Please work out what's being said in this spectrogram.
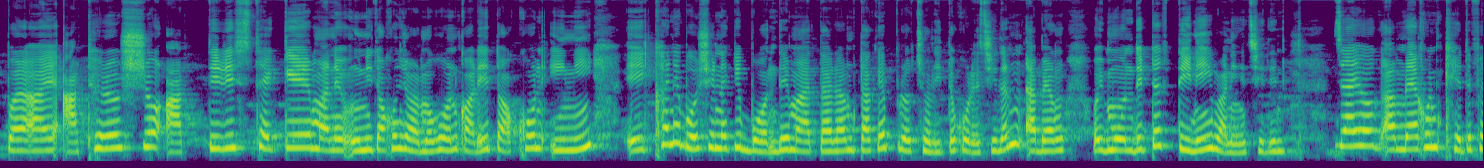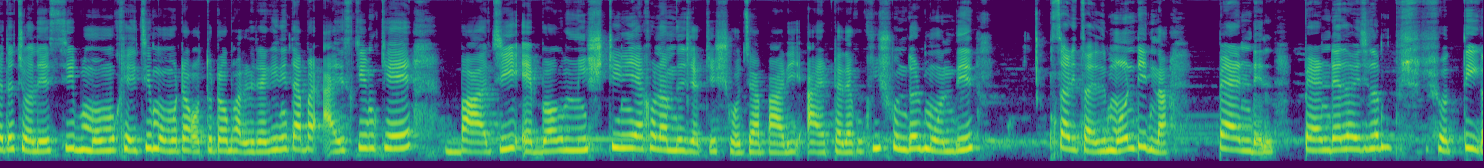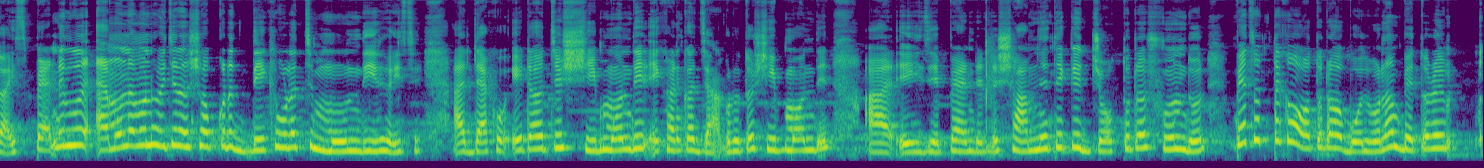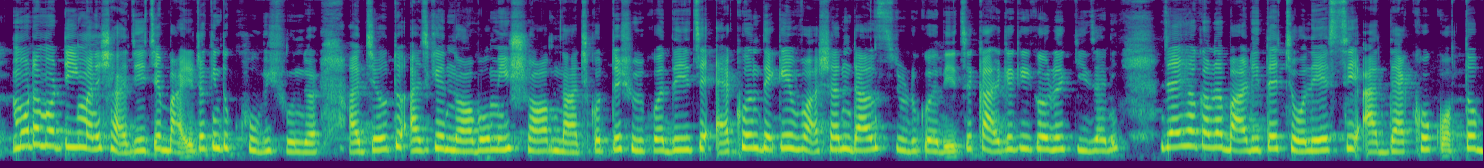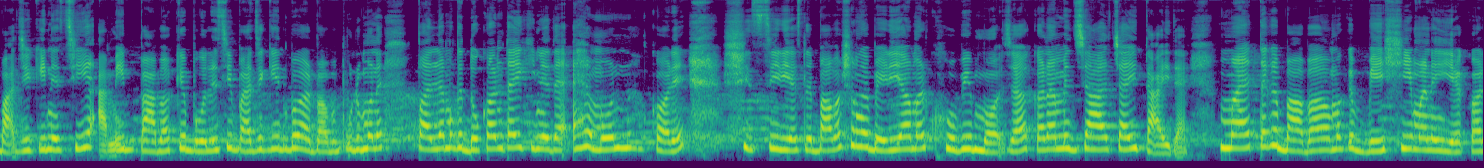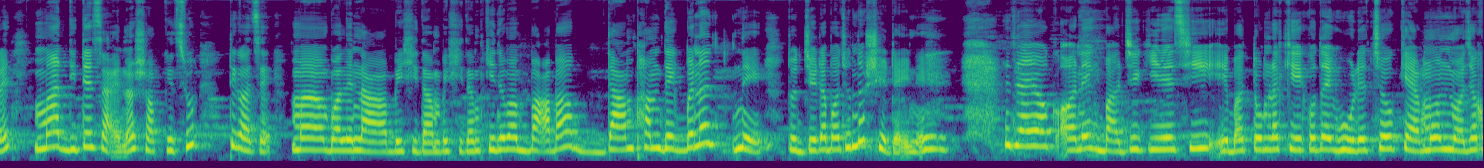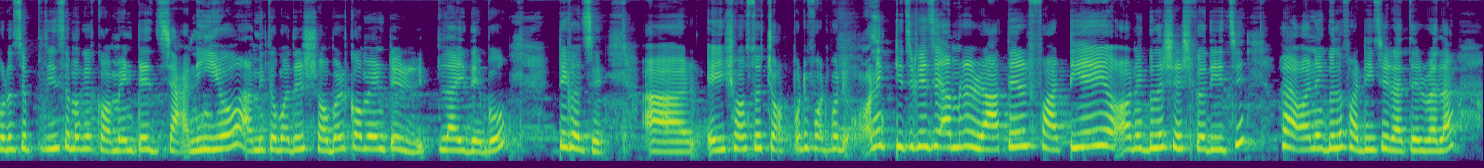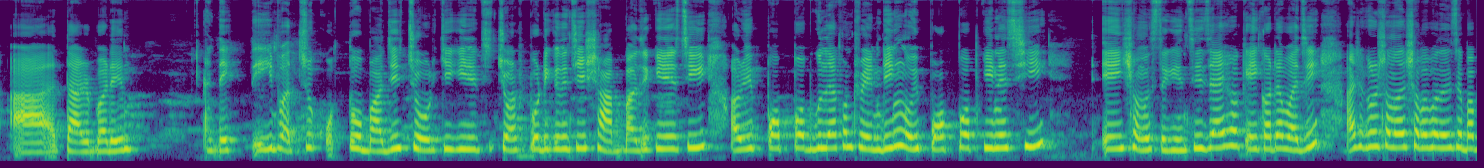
প্রায় আঠেরোশো আটত্রিশ থেকে মানে উনি তখন জন্মগ্রহণ করে, তখন ইনি এইখানে বসে নাকি বন্দে মাতারামটাকে প্রচলিত করেছিলেন এবং ওই মন্দিরটা তিনিই বানিয়েছিলেন। যাই হোক, আমরা এখন খেতে ফেতে চলে এসেছি। মোমো খেয়েছি, মোমোটা অতটাও ভালো লাগেনি। তারপর আইসক্রিম খেয়ে বাজি এবং মিষ্টি নিয়ে এখন আমাদের যাচ্ছি সোজা বাড়ি। আর একটা দেখো কী সুন্দর মন্দির সরি সরি মন্দির না, প্যান্ডেল। প্যান্ডেল হয়েছিল, সত্যি গাইস প্যান্ডেলগুলো এমন এমন হয়েছে না, সব করে দেখে মনে হচ্ছে মন্দির হয়েছে। আর দেখো, এটা হচ্ছে শিব মন্দির, এখানকার জাগ্রত শিব মন্দির। আর এই যে প্যান্ডেলটা সামনে থেকে যতটা সুন্দর, ভেতর থেকে অতটাও বলব না, ভেতরে মোটামুটি মানে সাজিয়েছে বাড়িটা কিন্তু খুবই সুন্দর। আর যেহেতু আজকে নবমী, সব নাচ করতে শুরু করে দিয়েছে, এখন থেকে ভাসান ডান্স শুরু করে দিয়েছে, কালকে কী করবে কী জানি। যাই হোক, আমরা বাড়িতে চলে এসেছি আর দেখো কত বাজে কিনেছি। আমি বাবাকে বলেছি বাজে কিনবো আর বাবা পুরো মানে পারলে আমাকে দোকানটাই কিনে দেয়। এমন করে। সিরিয়াসলি বাবার সঙ্গে বেরিয়ে আমার খুবই মজা। কারণ আমি যা চাই তাই দেয়। মায়ের থেকে বাবা আমাকে বেশি মানে ইয়ে করে। মা দিতে চায় না সব কিছু ঠিক আছে? মা বলে, না, বেশি দাম বেশি দাম। কিন্তু আমার বাবা দাম ফাম দেখবে না, নে, তোর যেটা পছন্দ সেটাই নে। যাই হোক, অনেক বাজে কিনেছি। এবার তোমরা কে কোথায় ঘুরেছো, কেমন মজা করেছ প্লিজ আমাকে কমেন্টে জানিও। আমি তোমাদের সবার কমেন্টে রিপ্লাই দেবো। ঠিক আছে? আর এই সমস্ত চটপটে, ফটপটি অনেক কিছু কিছু আমরা রাতের ফাটিয়েই অনেকগুলো শেষ করে দিয়েছি। হ্যাঁ অনেকগুলো ফাটিয়েছি রাতের বেলা। আর তারপরে দেখতেই পাচ্ছ কত বাজি চরকি কিনেছি, চটপটি কিনেছি সাপ বাজি কিনেছি। আর ওই পপ পপগুলো এখন ট্রেন্ডিং ওই পপ পপ কিনেছি। এই সমস্ত কিনছি যাই হোক, এই কটা বাজি। আশা করি সমাজ সবাই ভালো লাগছে বাবা।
